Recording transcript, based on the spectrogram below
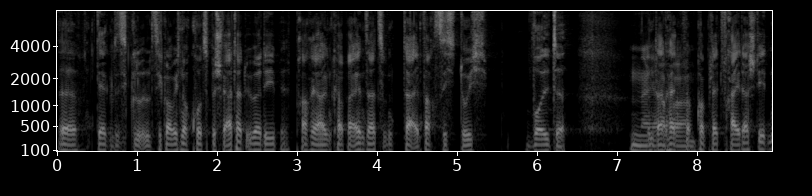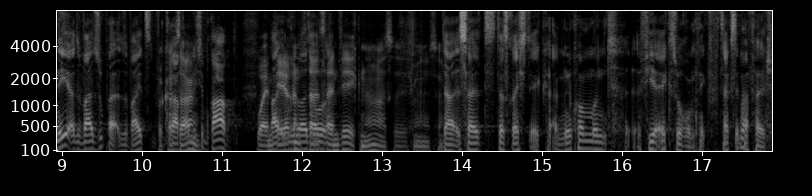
äh, der sich glaube ich, noch kurz beschwert hat über die brachialen Körpereinsatz und da einfach sich durch wollte Naja, und dann halt komplett frei da steht. Nee, also war super, also war jetzt war sagen. nicht im Rahmen. wo ein nur da so- ist ein Weg, ne? Also ich meine, ja, Da ist halt das Rechteck angekommen und äh, Viereck so rum. Ich sag's immer falsch.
